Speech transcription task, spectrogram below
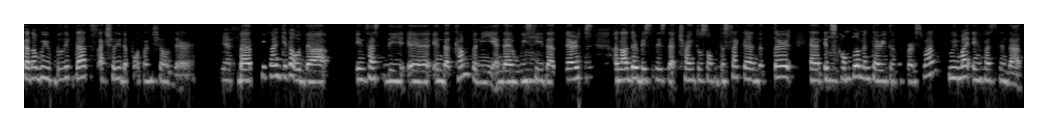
Karena we believe that's actually the potential there. Yes. But misalnya kita udah invest the uh, in that company and then we mm. see that there's another business that trying to solve the second the third and it's mm. complementary to the first one we might invest in that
